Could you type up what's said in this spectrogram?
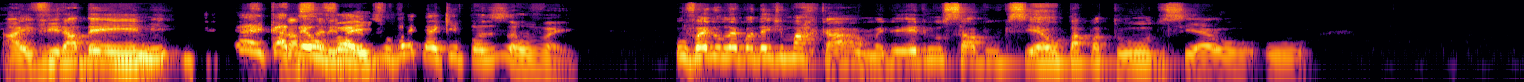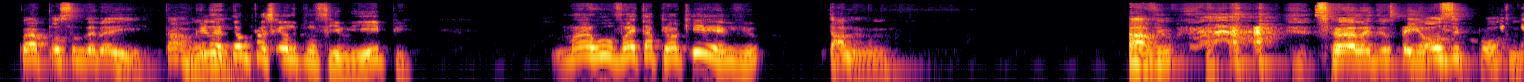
Aí virar DM, Ei, cadê o velho? O velho tá em que posição, velho? O velho não lembra nem de marcar, ele, ele não sabe o que se é o Papa Tudo, se é o, o- Qual é a posição dele aí? Tá Porque ruim. nós estamos pescando com o Felipe, mas o velho tá pior que ele, viu? Tá não. Ah, viu? Seu Elenilson tem 11 pontos, mano.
